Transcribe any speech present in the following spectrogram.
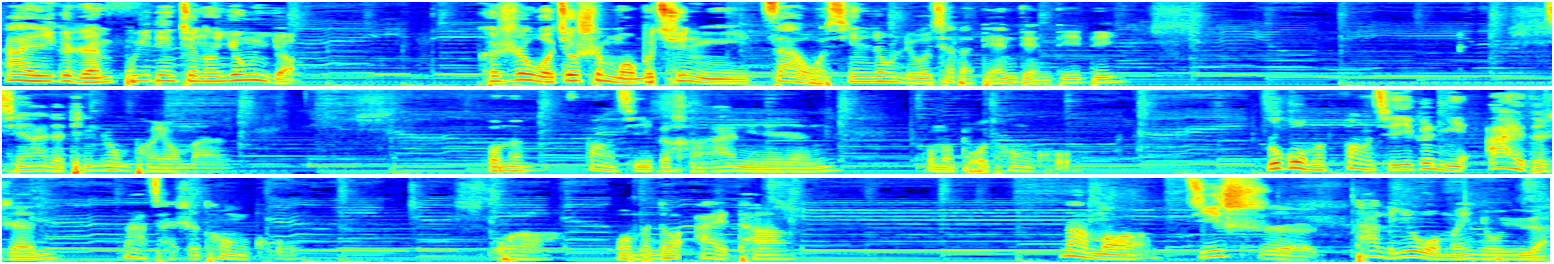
爱一个人不一定就能拥有，可是我就是抹不去你在我心中留下的点点滴滴。亲爱的听众朋友们，我们放弃一个很爱你的人，我们不痛苦；如果我们放弃一个你爱的人，那才是痛苦。我，我们都爱他，那么即使他离我们有远，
